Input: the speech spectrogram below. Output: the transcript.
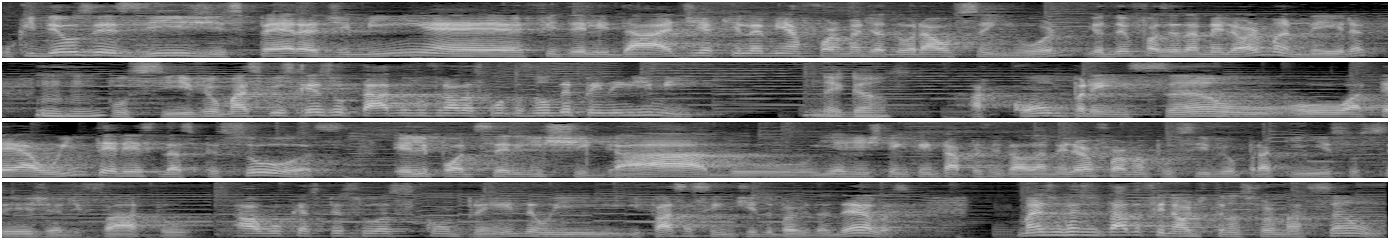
o que Deus exige, espera de mim é fidelidade, e aquilo é minha forma de adorar o Senhor. Eu devo fazer da melhor maneira uhum. possível, mas que os resultados, no final das contas, não dependem de mim. Legal. A compreensão ou até o interesse das pessoas, ele pode ser instigado e a gente tem que tentar apresentar da melhor forma possível para que isso seja de fato algo que as pessoas compreendam e, e faça sentido para a vida delas. Mas o resultado final de transformação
